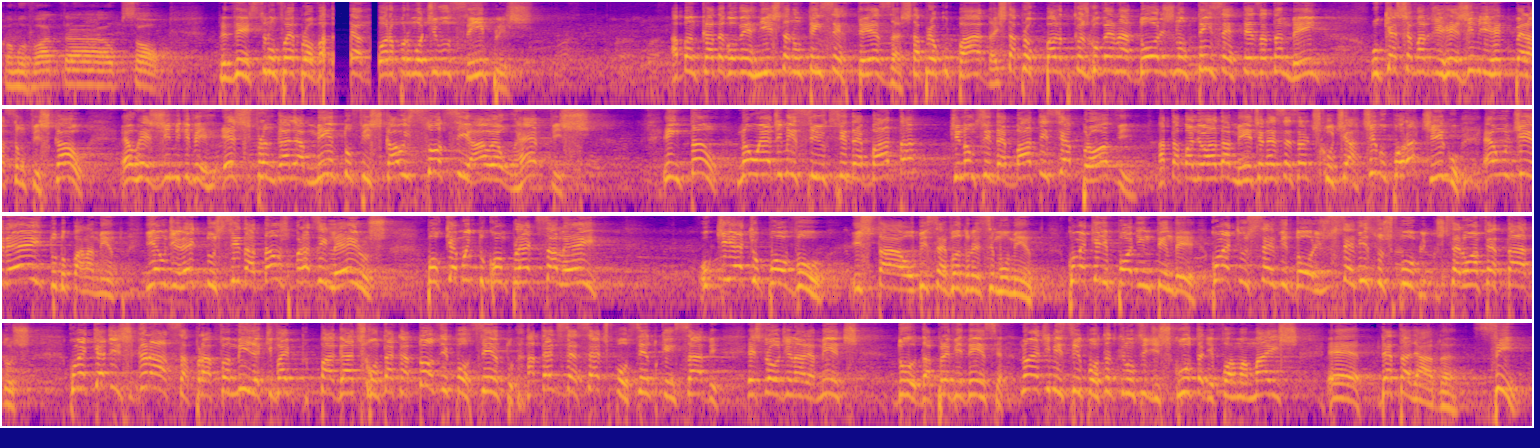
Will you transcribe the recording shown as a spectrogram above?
Como vota o PSOL? Presidente, isso não foi aprovado até agora por um motivo simples. A bancada governista não tem certeza, está preocupada. Está preocupada porque os governadores não têm certeza também. O que é chamado de regime de recuperação fiscal é o regime de esfrangalhamento fiscal e social, é o REFIS. Então, não é admissível que se debata que não se debata e se aprove atabalhoadamente. É necessário discutir artigo por artigo. É um direito do parlamento e é um direito dos cidadãos brasileiros, porque é muito complexa a lei. O que é que o povo está observando nesse momento? Como é que ele pode entender? Como é que os servidores, os serviços públicos serão afetados? Como é que é desgraça para a família que vai pagar, descontar 14%, até 17%, quem sabe, extraordinariamente, do, da Previdência. Não é admissível, portanto, que não se discuta de forma mais é, detalhada. Sim,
